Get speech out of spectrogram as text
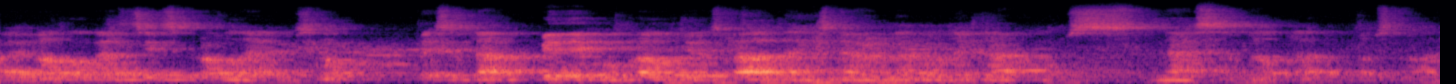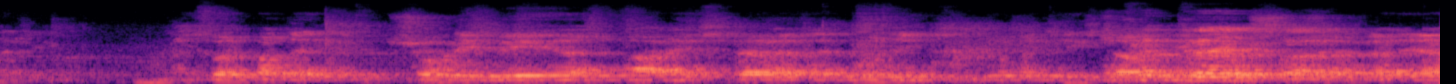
vai vēl kaut kādas citas problēmas. Nu, teiksim tā, pietiekumi kvalitīvi spēlētāji mēs nevaram dabūt, ir tā, ka mums nesam vēl tādu profesionālu režīmu. Es varu pateikt, ka šobrīd bija ārējais spēlētājs Grūzīgs Krējus, Čārlis. Jā,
